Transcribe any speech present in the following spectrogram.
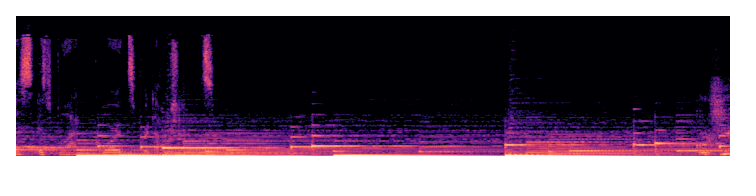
This is Black Chords Productions. كل شي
